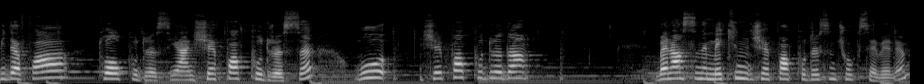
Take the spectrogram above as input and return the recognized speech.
bir defa tol pudrası yani şeffaf pudrası. Bu şeffaf pudrada ben aslında MAC'in şeffaf pudrasını çok severim.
